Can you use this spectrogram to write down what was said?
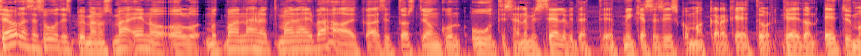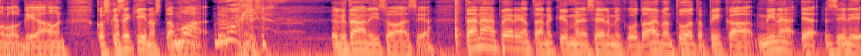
Se oli se uutispimennus, mä en ole ollut, mutta mä oon nähnyt, että mä näin vähän aikaa sitten tosta jonkun uutisen, missä selvitettiin, että mikä se siskomakkarakeiton keiton etymologia on, koska se kiinnostaa mua. Mua- mua- Joka tämä on iso asia. Tänään perjantaina 10. helmikuuta aivan tuota pikaa minä ja Sini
